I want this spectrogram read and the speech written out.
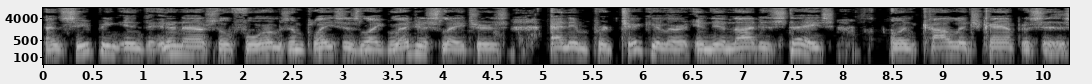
and seeping into international forums and places like legislatures, and in particular in the United States on college campuses.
